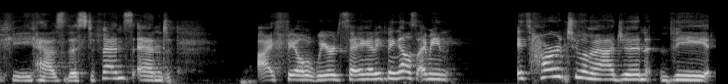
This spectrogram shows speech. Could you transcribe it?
he has this defense, and I feel weird saying anything else. I mean, it's hard to imagine the.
